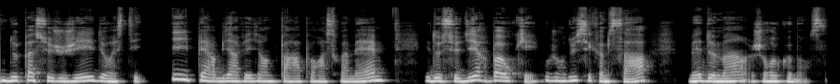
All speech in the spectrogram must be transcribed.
ne pas se juger, de rester hyper bienveillante par rapport à soi-même et de se dire bah ok aujourd'hui c'est comme ça mais demain je recommence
